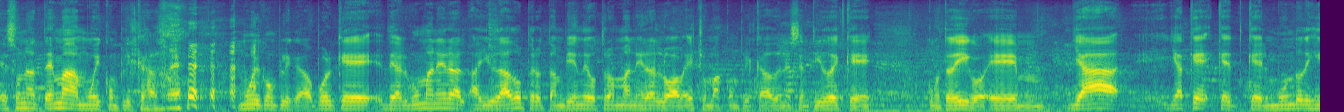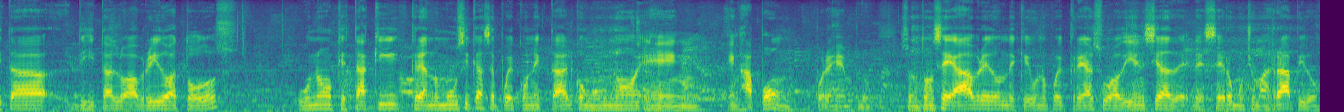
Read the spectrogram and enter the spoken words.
es un tema muy complicado, muy complicado, porque de alguna manera ha ayudado, pero también de otra manera lo ha hecho más complicado en el sentido de que, como te digo, em, ya, ya que, el mundo digital, digital lo ha abrido a todos, uno que está aquí creando música se puede conectar con uno en, Japón, por ejemplo. entonces abre donde que uno puede crear su audiencia de cero mucho más rápido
